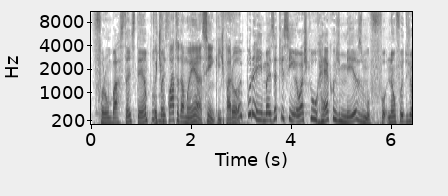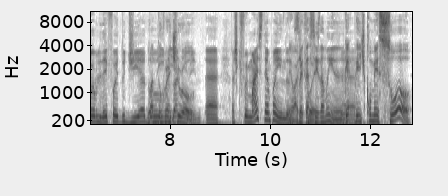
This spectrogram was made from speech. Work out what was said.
Foram bastante tempo, Foi tipo mas 4 da manhã, assim, que a gente parou? foi por aí. Mas é que assim, eu acho que o recorde mesmo fo- não foi do Jogabilidade, foi do dia do, anime. Crunchyroll. anime. É, acho que foi mais tempo ainda. Eu acho Foi até foi. seis da manhã. Porque, porque a gente começou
